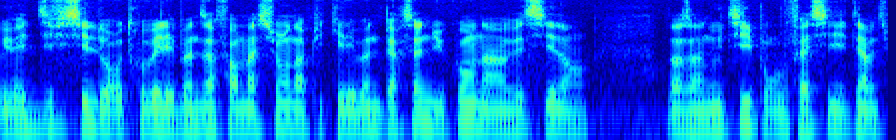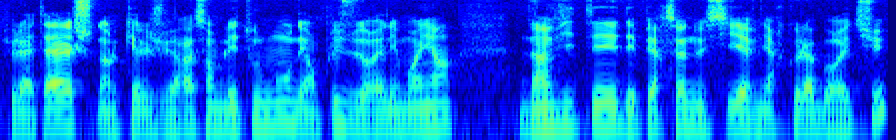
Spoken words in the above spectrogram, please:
il va être difficile de retrouver les bonnes informations, d'impliquer les bonnes personnes. Du coup, on a investi dans, dans un outil pour vous faciliter un petit peu la tâche, dans lequel je vais rassembler tout le monde. Et en plus, vous aurez les moyens d'inviter des personnes aussi à venir collaborer dessus.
